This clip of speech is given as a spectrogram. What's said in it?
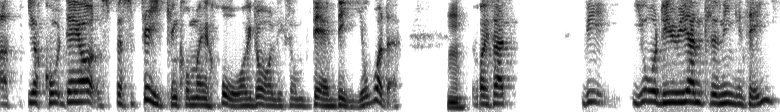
att jag, det jag specifikt kan komma ihåg då, liksom det vi gjorde. Mm. Det var ju så att vi gjorde ju egentligen ingenting.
